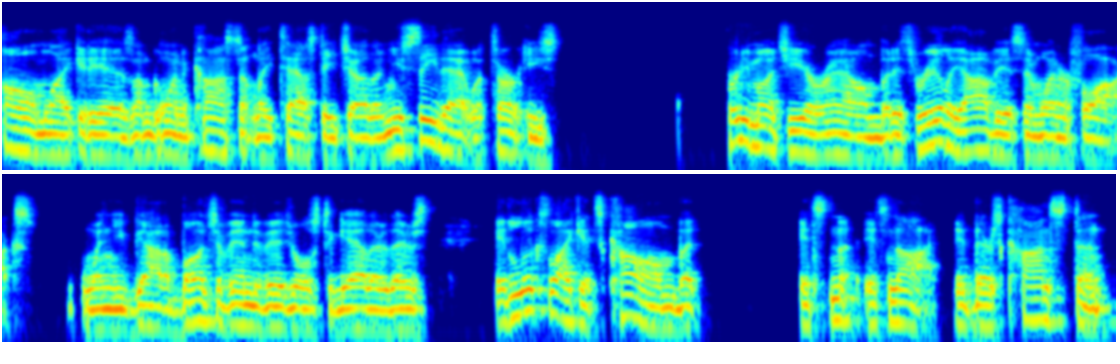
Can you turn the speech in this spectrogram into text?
calm like it is. I'm going to constantly test each other. And you see that with turkeys pretty much year round, but it's really obvious in winter flocks when you've got a bunch of individuals together. There's it looks like it's calm, but it's not. It's not. It, there's constant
